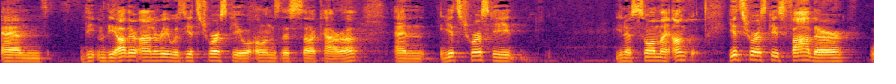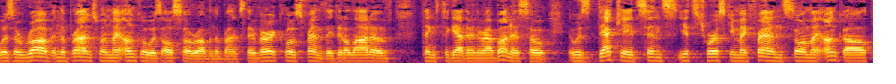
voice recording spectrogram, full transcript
and the the other honoree was Yitz who owns this uh, kara, and Yitz you know, saw my uncle. Yitz father was a rav in the Bronx when my uncle was also a rav in the Bronx. They're very close friends. They did a lot of things together in the Rabbanah. So it was decades since Yitz Twersky, my friend, saw my uncle,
